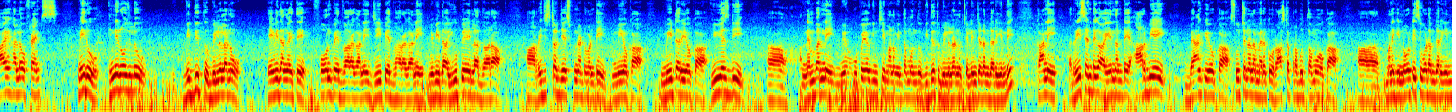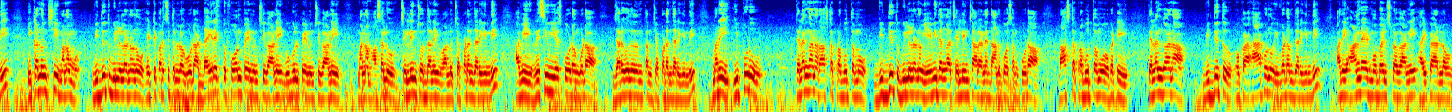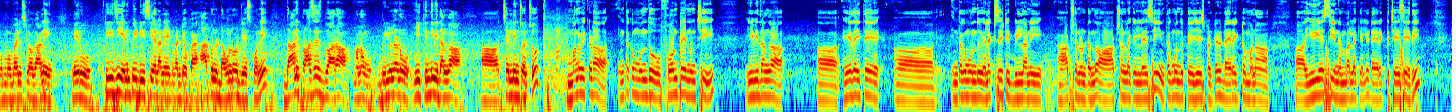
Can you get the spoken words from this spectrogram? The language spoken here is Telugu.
Hi hello friends. మీరు ఇన్ని రోజులు విద్యుత్ బిల్లులను ఏ విధంగా అయితే ఫోన్పే ద్వారా కానీ జీపే ద్వారా కానీ వివిధ యూపీఐల ద్వారా ఆ, రిజిస్టర్ చేసుకున్నటువంటి మీ యొక్క మీటర్ యొక్క యుఎస్డి నెంబర్ని ఉపయోగించి మనం ఇంతకుముందు విద్యుత్ బిల్లులను చెల్లించడం జరిగింది. కానీ రీసెంట్గా ఏంటంటే ఆర్బీఐ బ్యాంక్ యొక్క సూచనల మేరకు రాష్ట్ర ప్రభుత్వము ఒక మనకి నోటీస్ ఇవ్వడం జరిగింది. ఇక నుంచి మనం విద్యుత్ బిల్లులను ఎట్టి పరిస్థితుల్లో కూడా డైరెక్ట్ ఫోన్పే నుంచి కానీ గూగుల్ పే నుంచి కానీ మనం అసలు చెల్లించొద్దని వాళ్ళు చెప్పడం జరిగింది. అవి రిసీవ్ చేసుకోవడం కూడా జరగదని తను చెప్పడం జరిగింది. మరి ఇప్పుడు తెలంగాణ రాష్ట్ర ప్రభుత్వము విద్యుత్ బిల్లులను ఏ విధంగా చెల్లించాలనే దానికోసం కూడా రాష్ట్ర ప్రభుత్వము ఒకటి తెలంగాణ విద్యుత్ ఒక యాప్ను ఇవ్వడం జరిగింది. అది ఆండ్రాయిడ్ మొబైల్స్లో కానీ ఐప్యాడ్లో మొబైల్స్లో కానీ మీరు టీజీ ఎన్పిడిసిఎల్ అనేటువంటి ఒక యాప్ను డౌన్లోడ్ చేసుకొని దాని ప్రాసెస్ ద్వారా మనం బిల్లులను ఈ కింది విధంగా చెల్లించవచ్చు మనం ఇక్కడ ఇంతకు ముందు ఫోన్పే నుంచి ఈ విధంగా ఏదైతే ఇంతకుముందు ఎలక్ట్రిసిటీ బిల్ అని ఆప్షన్ ఉంటుందో ఆ ఆప్షన్లోకి వెళ్ళేసి ఇంతకుముందు పే చేసినట్టే డైరెక్ట్ మన యుఎస్సి నెంబర్లకు వెళ్ళి డైరెక్ట్ చేసేది.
